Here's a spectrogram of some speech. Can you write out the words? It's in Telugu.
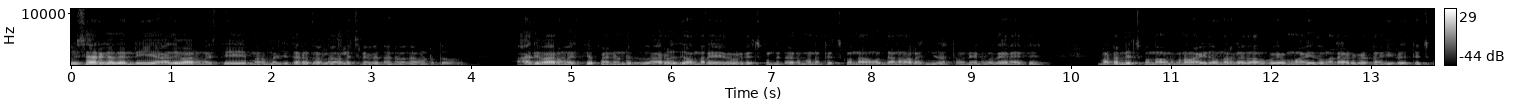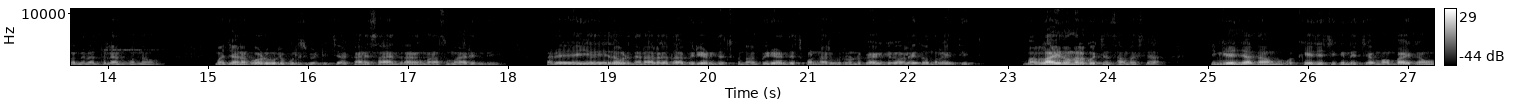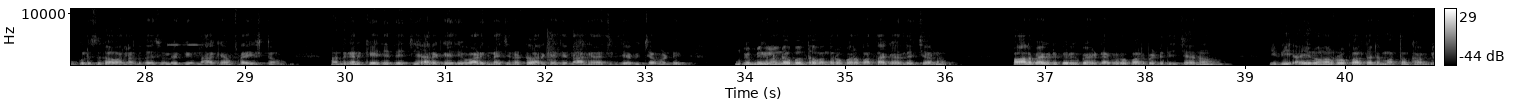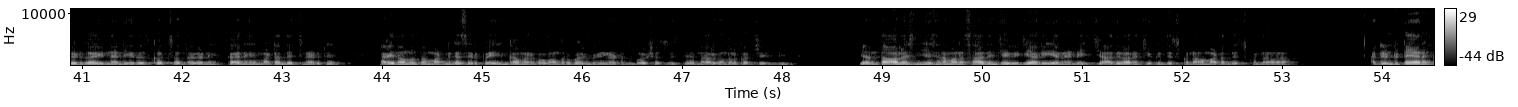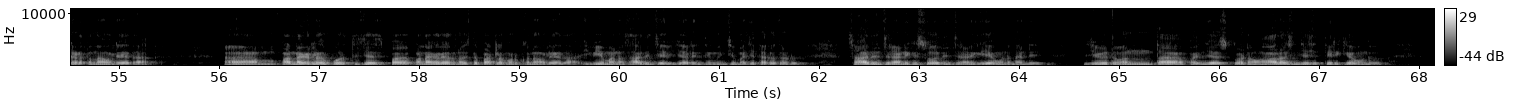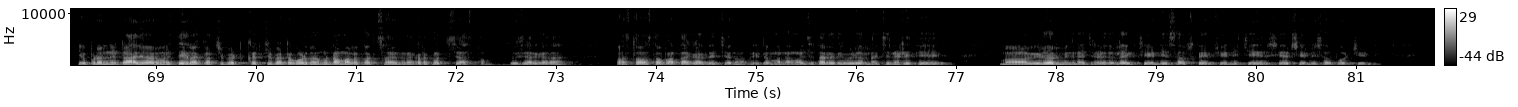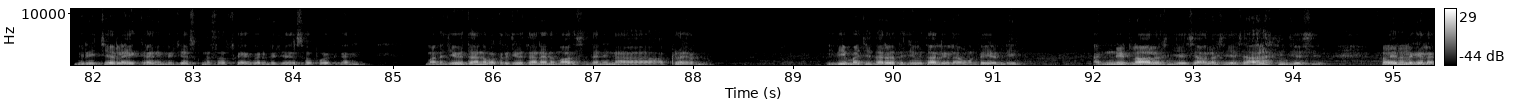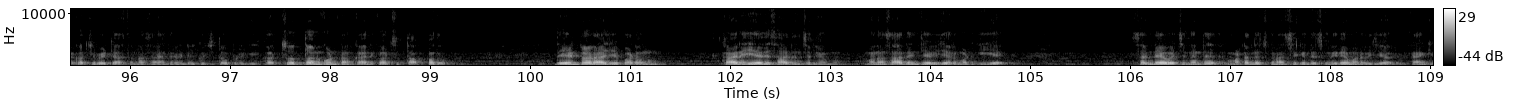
చూశారు కదండి ఆదివారం వస్తే మన మధ్యతరగతి వాళ్ళ ఆలోచన విధానం ఎలా ఉంటుందో. ఆదివారం వస్తే పని ఉండదు. ఆ రోజు అందరూ ఏదో ఒకటి తెచ్చుకుంటుంటారు మనం తెచ్చుకుందాం వద్దని ఆలోచన చేస్తాం. నేను ఉదయం అయితే మటన్ తెచ్చుకుందాం అనుకున్నాం. ఐదు వందలు కదా పోయమ్మ ఐదు వందలు ఆడ పెడదాం ఈరోజు తెచ్చుకొని తినద్దులే అనుకున్నాం. మధ్యాహ్నం కోడిగుడ్లు పులుసు పెట్టించా కానీ సాయంత్రానికి మనసు మారింది. అరే ఏదో ఒకటి తినాలి కదా బిర్యానీ తెచ్చుకుందాం. బిర్యానీ తెచ్చుకొని నలుగురు రెండు ప్యాకెట్లు కావాలి ఐదు వందలు అయితే మళ్ళీ ఐదు వందలకు వచ్చిన సమస్య. ఇంకేం చేద్దాం? ఒక కేజీ చికెన్ తెచ్చాం. మా అబ్బాయికేమో పులుసు కావాలన్నట్టు దోశలోకి. నాకేం ఫ్రై ఇష్టం. అందుకని కేజీ తెచ్చి అర కేజీ వాడికి నచ్చినట్టు అర కేజీ నాకు నచ్చినట్టు చేపించామండి ఇంకా మిగిలిన డబ్బులతో వంద రూపాయల బత్తాకాయలు తెచ్చాను. పాల ప్యాకెట్ పెరుగు ప్యాకెట్ డెబ్బై రూపాయలు పెట్టి తెచ్చాను. ఇది ఐదు వందల రూపాయలతో మొత్తం కంప్లీట్గా అయిందండి ఈరోజు ఖర్చు అంతా కానీ కానీ మటన్ తెచ్చినట్టయితే ఐదు వందలతో మటన్గా సరిపోయి ఇంకా మనకు ఒక వంద రూపాయలు మిగిలినట్టుంది భవిష్యత్తు చూస్తే నాలుగు వందలు ఖర్చు అయింది. ఎంత ఆలోచన చేసినా మనం సాధించే విజయాలు ఇవ్వనండి ఆదివారం చికెన్ తెచ్చుకున్నావా మటన్ తెచ్చుకున్నావా రెండు టయానికి కడుతున్నాం లేదా పండగలు పూర్తి చేసి ప- పండగలు ఏదైనా వస్తే బట్టలు కొనుక్కున్నాం లేదా? ఇవి మనం సాధించే విజయాలు. ఇంతకు మించి మధ్యతరగతుడు సాధించడానికి శోధించడానికి ఏముండదండి. జీవితం అంతా పని చేసుకోవడం ఆలోచన చేసే తీరికే ఉండదు. ఎప్పుడన్నీ ఆదివారం వస్తే ఇలా ఖర్చు పెట్ట ఖర్చు పెట్టకూడదు అనుకుంటాం మళ్ళీ ఖర్చు సాయంత్రం అక్కడ ఖర్చు చేస్తాం. చూశారు కదా? వస్తా వస్తా బత్తాకాయలు తెచ్చాను. ఇటు మన మధ్యతరగతి వీడియోలు నచ్చినట్టయితే మా వీడియోలు మీకు నచ్చినట్టయితే లైక్ చేయండి సబ్స్క్రైబ్ చేయండి షేర్ చేయండి సపోర్ట్ చేయండి. మీరు ఇచ్చే లైక్ కానీ మీరు చేసుకున్న సబ్స్క్రైబ్ కానీ మీరు చేసే సపోర్ట్ కానీ మన జీవితాన్ని ఒకరి జీవితాన్ని మారుస్తుందని నా అభిప్రాయం. ఇది మధ్యతరగతి జీవితాలు ఇలా ఉంటాయండి. అన్నిట్లో ఆలోచన చేసి ఆలోచన చేసి ఆలోచన చేసి ఫైనల్గా ఇలా ఖర్చు పెట్టేస్తున్నాం సాయంత్రం ఇంటికి వచ్చేటప్పటికి ఖర్చు వద్దనుకుంటాం కానీ ఖర్చు తప్పదు. దేంట్లో రాజీ పడను కానీ ఏది సాధించలేము. మనం సాధించే విజయాలు మటుకు ఇయే. సండే వచ్చిందంటే మటన్ తెచ్చుకున్నా చికెన్ తెచ్చుకున్నా ఇదే మన విజయాలు. Thank you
